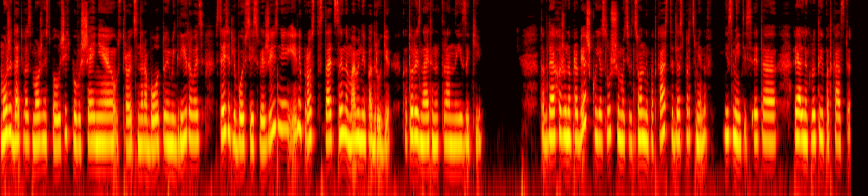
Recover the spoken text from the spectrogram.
может дать возможность получить повышение, устроиться на работу, эмигрировать, встретить любовь всей своей жизни или просто стать сыном маминой подруги, который знает иностранные языки. Когда я хожу на пробежку, я слушаю мотивационные подкасты для спортсменов. Не смейтесь, это реально крутые подкасты.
